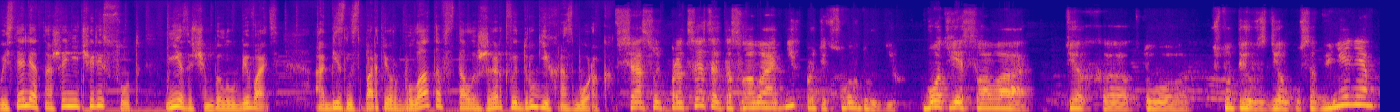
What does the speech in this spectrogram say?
выясняли отношения через суд. Незачем было убивать. А бизнес-партнер Булатов стал жертвой других разборок. Вся суть процесса – это слова одних против слов других. Вот есть слова тех, э, кто вступил в сделку с обвинением.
